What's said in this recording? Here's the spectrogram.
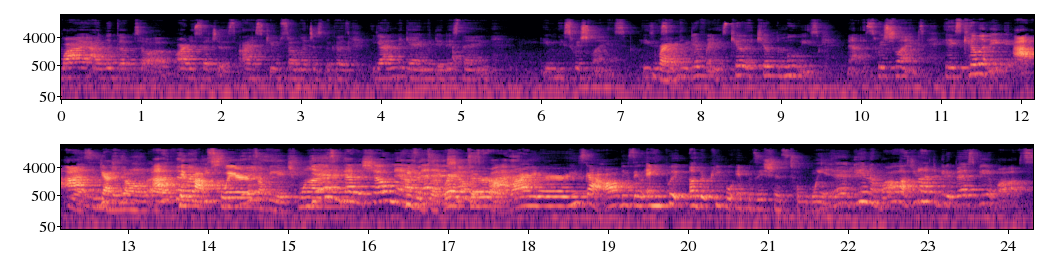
why I look up to uh, artists such as Ice Cube so much is because he got in the game, he did his thing, he, he switched lanes. He's in Right. something different. He's killed. He killed the movies. Now he switched lanes. He's killing it. I, Yes, I, he got his own uh, hip like hop should- squares yes. on VH1. Yes, he got a show now. He's a That- that show is director, a writer. He's got all these things, and he put other people in positions to win. Yeah, being a boss. You don't have to be the best. Be a boss.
